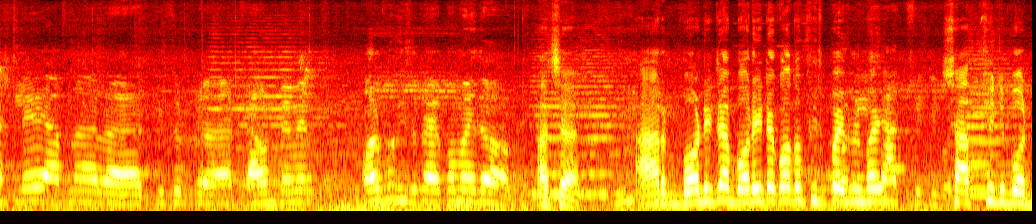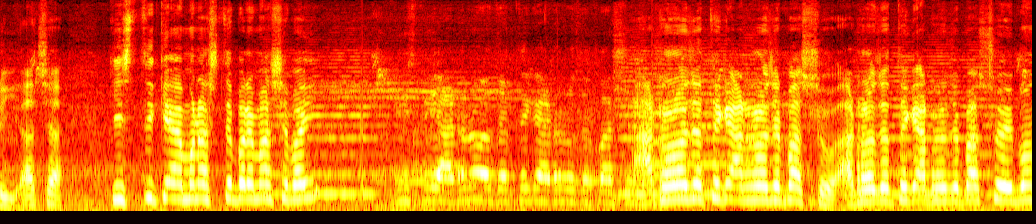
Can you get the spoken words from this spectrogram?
আসলে আপনার কিছু ডাউন পেমেন্ট অল্প কিছু টাকা কমাই দেওয়া হবে। আচ্ছা আর বডিটা বডিটা কত ফিট পাইবেন ভাই? সাত ফিট বডি। আচ্ছা। কিস্তি কেমন আসতে পারে মাসে ভাই? আঠারো হাজার থেকে আঠারো হাজার পাঁচশো। আঠারো হাজার থেকে আঠারো হাজার পাঁচশো এবং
